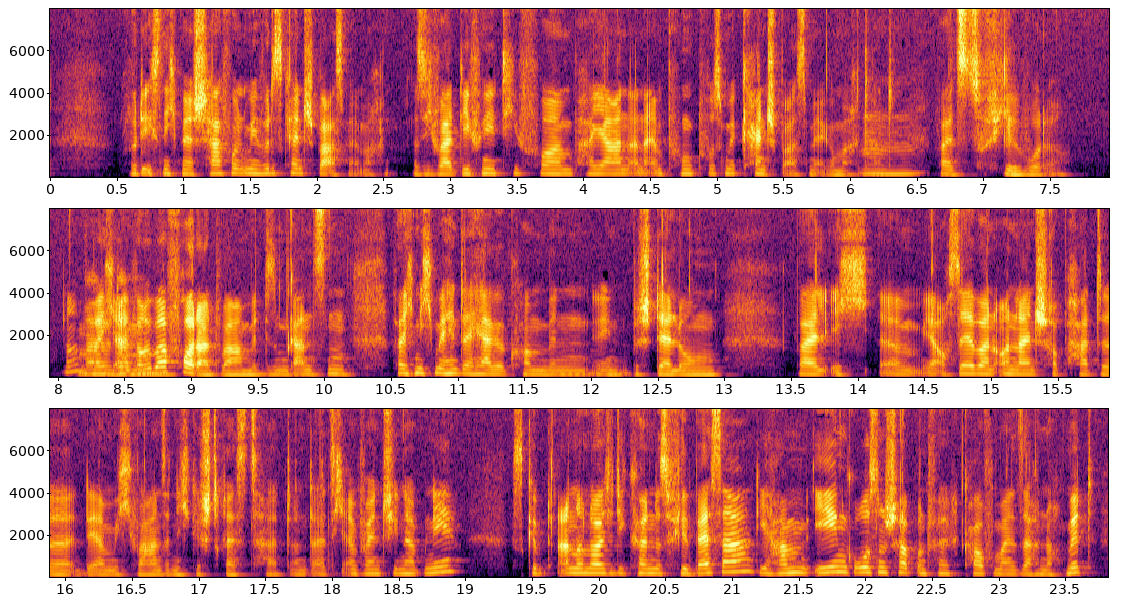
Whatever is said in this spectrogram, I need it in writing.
würde ich es nicht mehr schaffen und mir würde es keinen Spaß mehr machen. Also ich war definitiv vor ein paar Jahren an einem Punkt, wo es mir keinen Spaß mehr gemacht hat, weil es zu viel wurde. Ne? Weil ich einfach überfordert war mit diesem ganzen, weil ich nicht mehr hinterhergekommen bin in Bestellungen, weil ich ähm, ja auch selber einen Online-Shop hatte, der mich wahnsinnig gestresst hat. Und als ich einfach entschieden habe, nee, es gibt andere Leute, die können das viel besser, die haben eh einen großen Shop und verkaufen meine Sachen noch mit.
